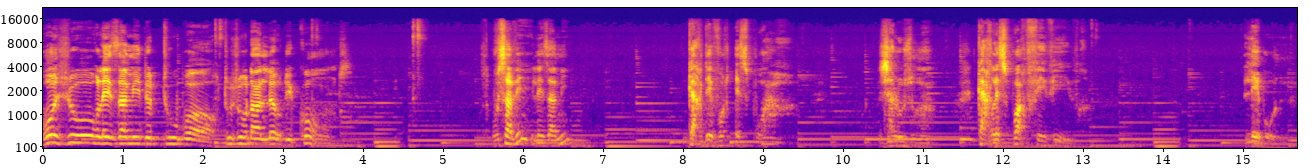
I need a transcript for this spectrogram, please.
Bonjour les amis de tous bords, toujours dans l'heure du conte. Vous savez, les amis, gardez votre espoir jalousement, car l'espoir fait vivre. Les bonnes.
